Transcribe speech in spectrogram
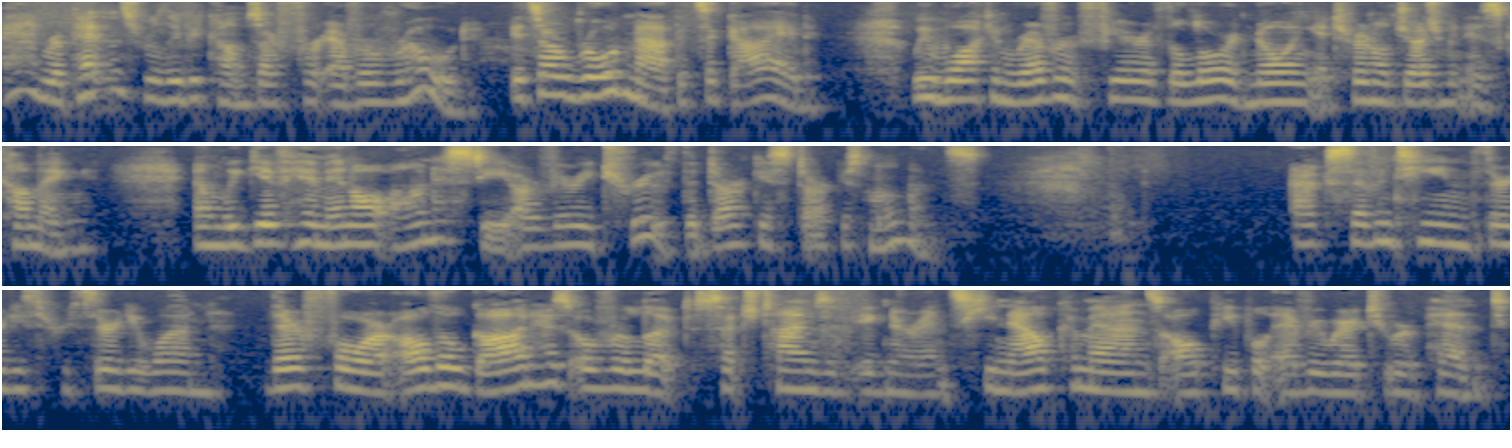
man, repentance really becomes our forever road. It's our roadmap, it's a guide. We walk in reverent fear of the Lord, knowing eternal judgment is coming. And we give Him, in all honesty, our very truth, the darkest, darkest moments. Acts 17 30 through 31. Therefore, although God has overlooked such times of ignorance, he now commands all people everywhere to repent,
